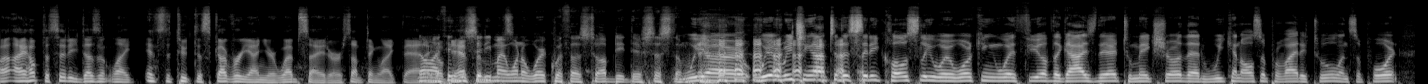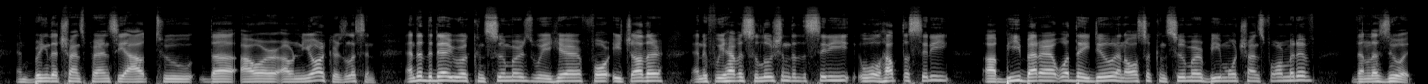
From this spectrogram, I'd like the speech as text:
Well, I hope the city doesn't like institute discovery on your website or something like that. No, I, hope think you the city some- might want to work with us to update their system. We are we are reaching out to the city closely. We're working with a few of the guys there to make sure that we can also provide a tool and support and bring the transparency out to the our our New Yorkers. Listen, end of the day, we're consumers. We're here for each other, and if we have a solution that the city will help the city uh, be better at what they do, and also consumer be more transformative, then let's do it.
